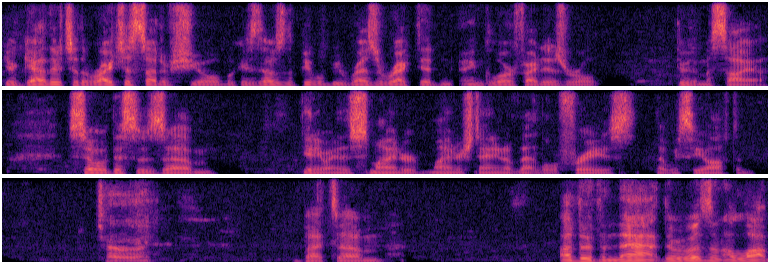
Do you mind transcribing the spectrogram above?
you're gathered to the righteous side of sheol because those are the people to be resurrected and glorified israel through the messiah. So this is um anyway this is my under my understanding of that little phrase that we see often. Totally. but um other than that there wasn't a lot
